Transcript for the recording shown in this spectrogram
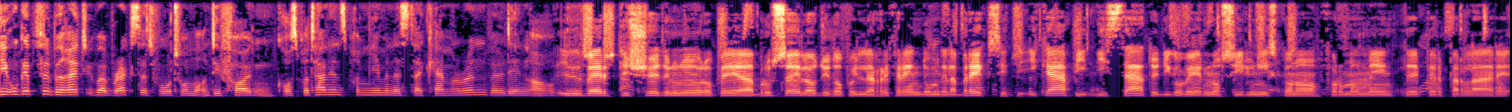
EU-Gipfel berät über Brexit-Votum und die Folgen. Großbritanniens Premierminister Cameron will den europäischen Il vertice dell'Unione Europea a Bruxelles oggi dopo il referendum della Brexit. I capi di Stato e di governo si riuniscono formalmente per parlare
